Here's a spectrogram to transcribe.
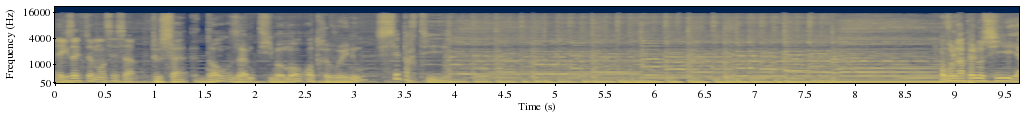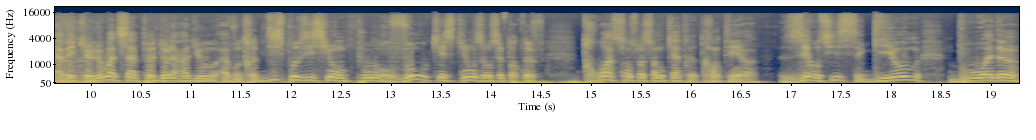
Exactement, c'est ça. Tout ça dans un petit moment entre vous et nous. C'est parti. On vous le rappelle aussi avec le WhatsApp de la radio à votre disposition pour vos questions 079 364 31 06. C'est Guillaume Boisdin,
